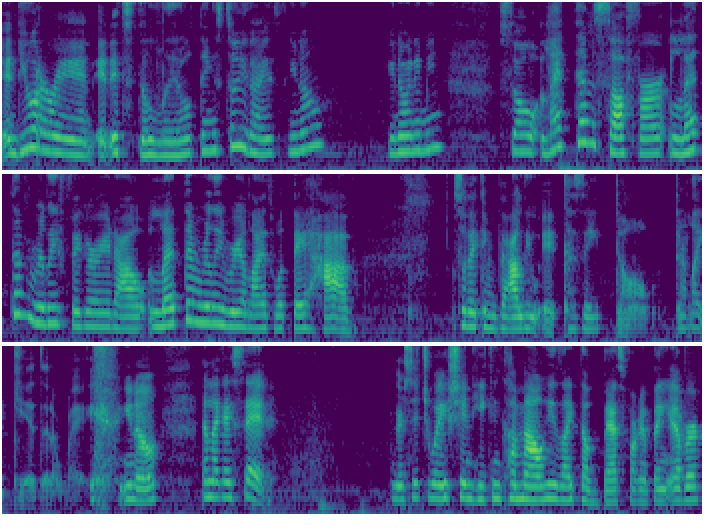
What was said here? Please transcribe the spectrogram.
and deodorant it, it's the little things too you guys you know? You know what i mean so let them suffer, let them really figure it out, let them really realize what they have so they can value it because they don't. They're like kids in a way, you know? And like I said, your situation, he can come out, he's like the best fucking thing ever,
